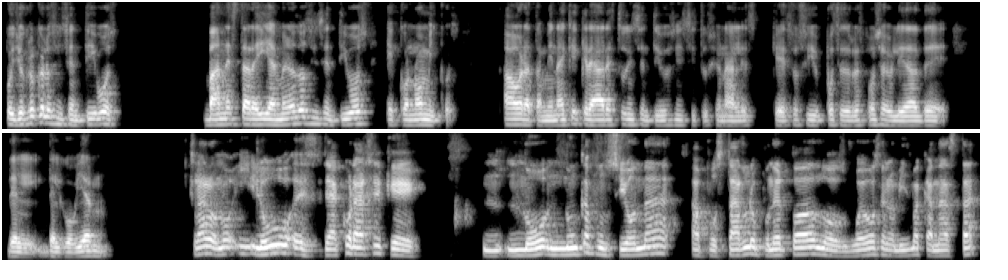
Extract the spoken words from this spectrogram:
pues yo creo que los incentivos van a estar ahí, al menos los incentivos económicos. Ahora, también hay que crear estos incentivos institucionales, que eso sí, pues es responsabilidad de, del, del gobierno. Claro, ¿no? Y luego es, da coraje que no, nunca funciona apostarlo, o poner todos los huevos en la misma canasta.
